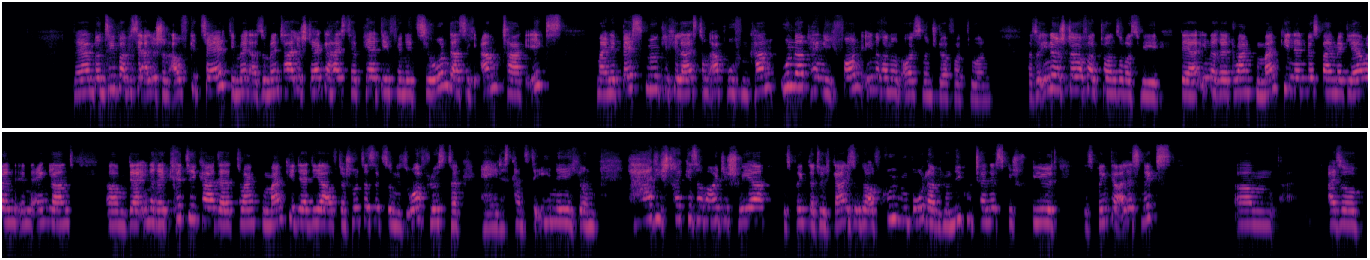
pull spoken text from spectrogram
Ja, im Prinzip habe ich sie alle schon aufgezählt. Die, also mentale Stärke heißt ja per Definition, dass ich am Tag X meine bestmögliche Leistung abrufen kann, unabhängig von inneren und äußeren Störfaktoren. Also innere Störfaktoren, sowas wie der innere Drunken Monkey, nennen wir es bei McLaren in England, ähm, der innere Kritiker, der Drunken Monkey, der dir auf der Schulter sitzt und ins Ohr flüstert, hey, das kannst du eh nicht und ah, die Strecke ist aber heute schwer. Das bringt natürlich gar nichts. Oder auf grünem Boden habe ich noch nie gut Tennis gespielt. Das bringt ja alles nichts. Ähm, also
